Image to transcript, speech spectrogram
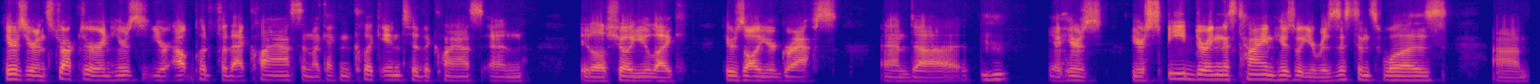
here's your instructor and here's your output for that class and like i can click into the class and it'll show you like here's all your graphs and uh Mhm. you know here's your speed during this time here's what your resistance was um,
